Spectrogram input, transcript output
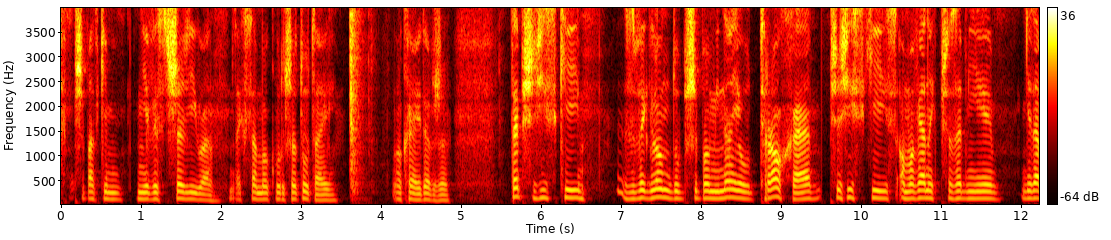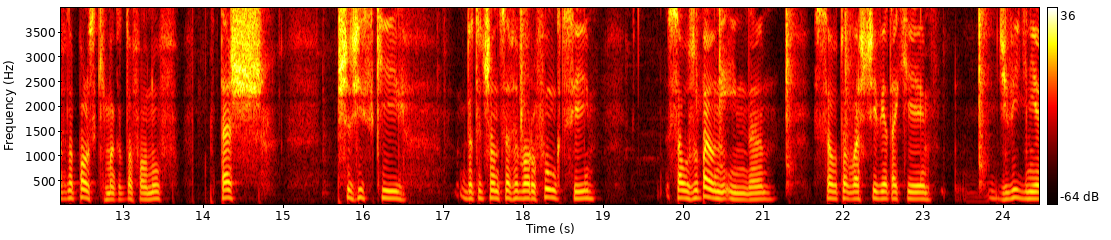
przypadkiem nie wystrzeliła. Tak samo kurczę tutaj. Okej, okay, dobrze. Te przyciski z wyglądu przypominają trochę przyciski z omawianych przeze mnie niedawno polskich magnetofonów. Też przyciski dotyczące wyboru funkcji są zupełnie inne. Są to właściwie takie dźwignie,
